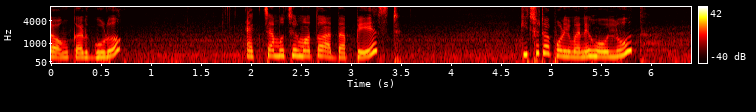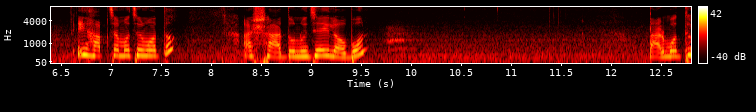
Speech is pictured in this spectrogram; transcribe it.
লঙ্কার গুঁড়ো, এক চামচের মতো আদা পেস্ট, কিছুটা পরিমাণে হলুদ এই হাফ চামচের মতো আর স্বাদ অনুযায়ী লবণ। তার মধ্যে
